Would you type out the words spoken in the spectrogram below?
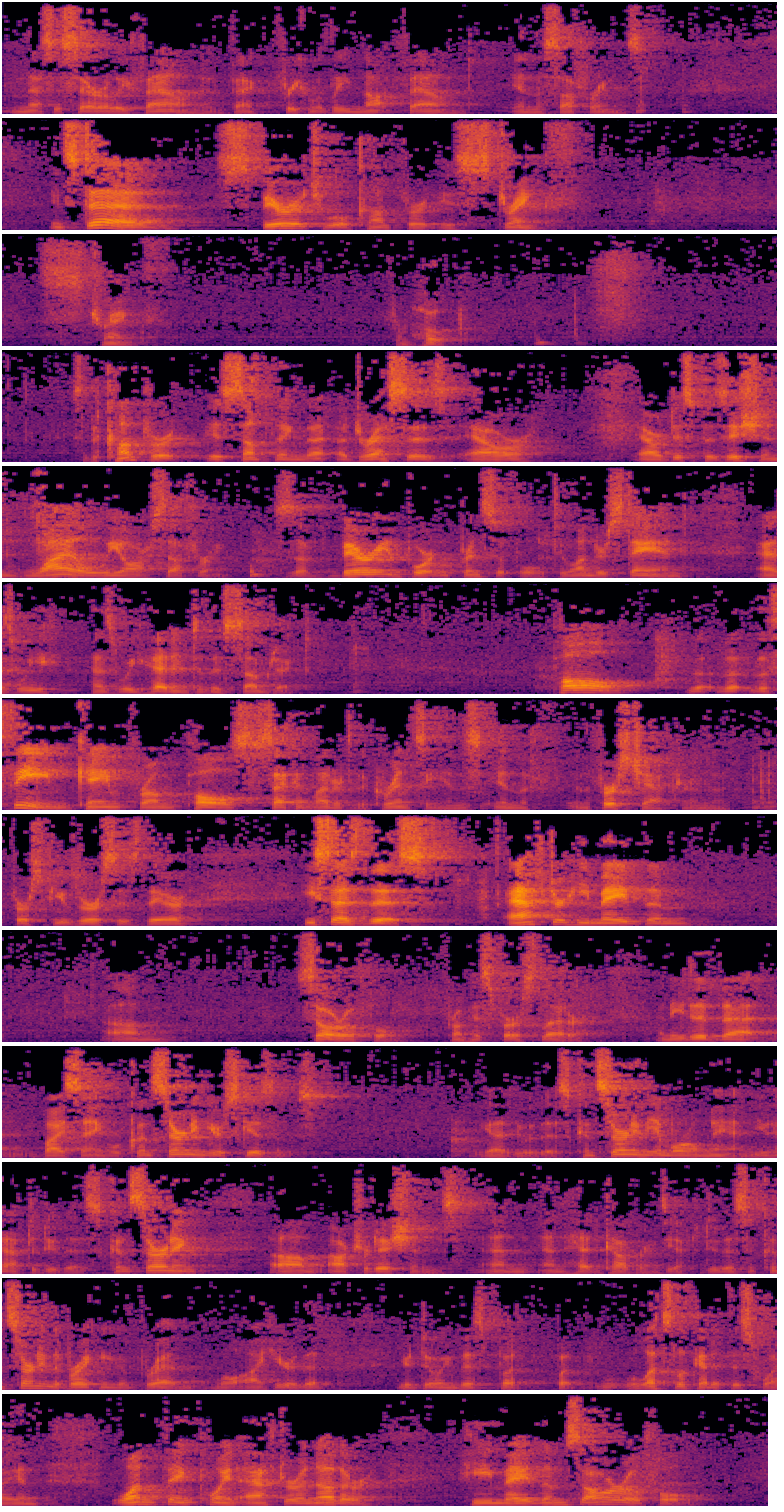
necessarily found. In fact, frequently not found in the sufferings. Instead, spiritual comfort is strength. Strength from hope. So the comfort is something that addresses our our disposition while we are suffering. This is a very important principle to understand as we, as we head into this subject. Paul, the, the, the theme came from Paul's second letter to the Corinthians in the, in the first chapter, in the, first few verses there. He says this after he made them um, sorrowful from his first letter. And he did that by saying, Well, concerning your schisms, you got to do this. Concerning the immoral man, you have to do this. Concerning um, our traditions and, and head coverings, you have to do this. And concerning the breaking of bread, well, I hear that you're doing this, but but let's look at it this way. And one thing point after another, he made them sorrowful,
